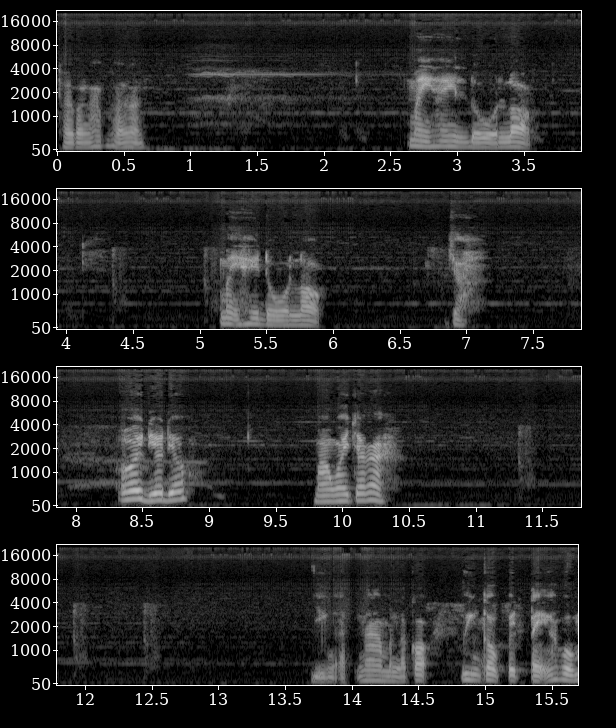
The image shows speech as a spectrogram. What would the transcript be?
ถอยก่อนครับ ถอยก่อน ไม่ให้โดนหรอก ไม่ให้โดนหรอกจ้ะเอ้ย เดี๋ยวเดี๋ยวมาไวจังอะยิงอัดหน้ามันแล้วก็วิ่งเข้าไปเตะครับผม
